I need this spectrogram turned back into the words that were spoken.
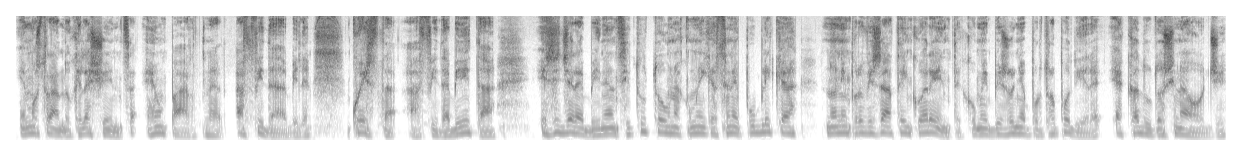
e mostrando che la scienza è un partner affidabile. Questa affidabilità esigerebbe innanzitutto una comunicazione pubblica non improvvisata e incoerente, come bisogna purtroppo dire è accaduto sino ad oggi,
